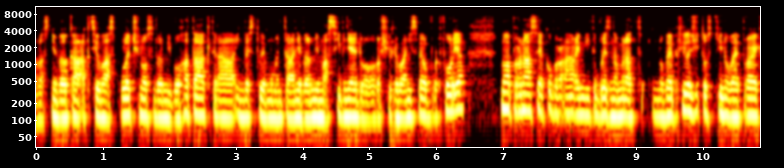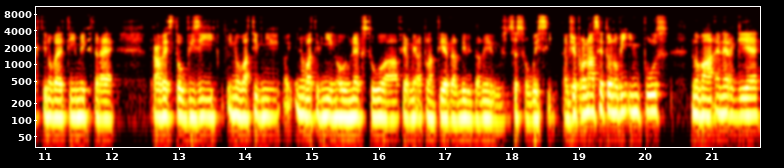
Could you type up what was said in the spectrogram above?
vlastně velká akciová společnost, velmi bohatá, která investuje momentálně velmi masivně do rozšiřování svého portfolia. No a pro nás jako pro R&D to bude znamenat nové příležitosti, nové projekty, nové týmy, které právě s tou vizí inovativní, inovativního Unixu a firmy Atlantie velmi, velmi úzce souvisí. Takže pro nás je to nový impuls, nová energie,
